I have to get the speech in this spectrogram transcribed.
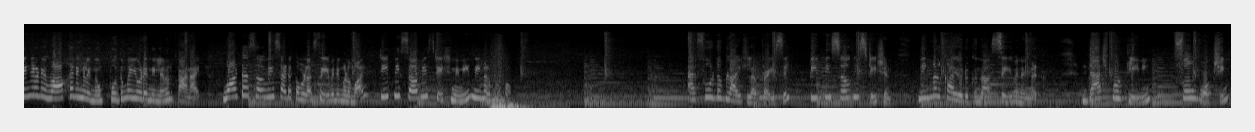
നിങ്ങളുടെ വാഹനങ്ങൾ ഇന്നും പുതുമയോടെ നിലനിർത്താനായി. വാട്ടർ സർവീസ് അടക്കമുള്ള സേവനങ്ങളുമായി ടി പി സർവീസ് സ്റ്റേഷനിനെ നിങ്ങൾക്കൊപ്പം. അഫോർഡബിൾ ആയിട്ടുള്ള പ്രൈസിൽ ടി പി സർവീസ് സ്റ്റേഷൻ നിങ്ങൾക്കായി ഒരുക്കുന്ന സേവനങ്ങൾ. Dashboard cleaning foam washing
